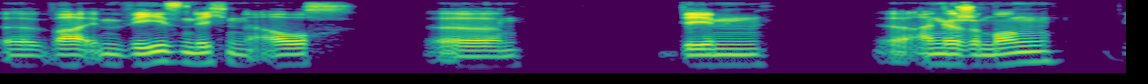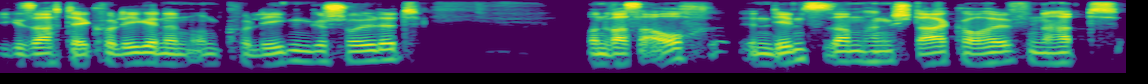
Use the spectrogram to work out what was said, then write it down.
äh, war im Wesentlichen auch äh, dem äh, Engagement, wie gesagt, der Kolleginnen und Kollegen geschuldet. Und was auch in dem Zusammenhang stark geholfen hat,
